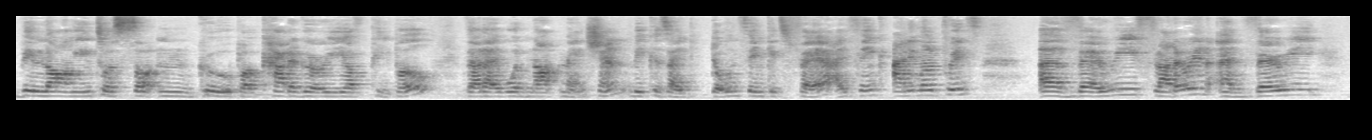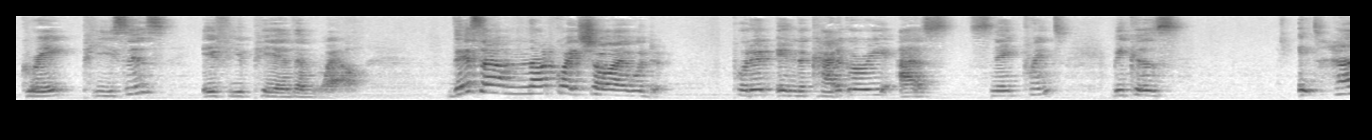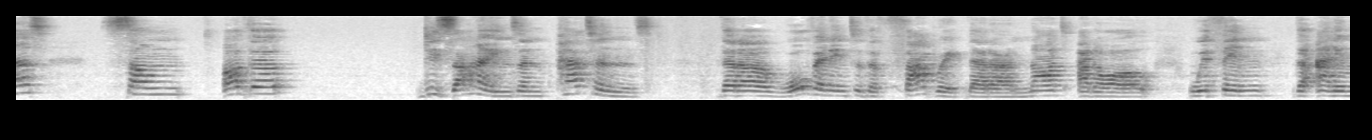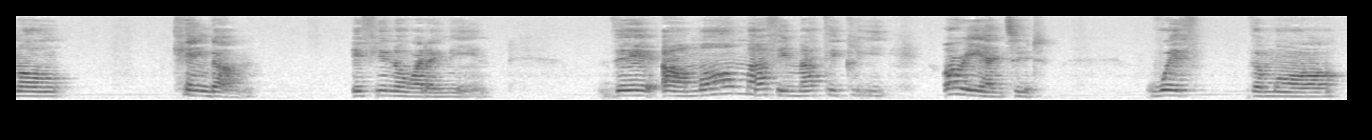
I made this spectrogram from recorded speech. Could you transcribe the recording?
belonging to a certain group or category of people that I would not mention because I don't think it's fair. I think animal prints are very flattering and very great pieces if you pair them well. This I'm not quite sure I would put it in the category as snake print because it has some other designs and patterns that are woven into the fabric that are not at all within the animal kingdom, if you know what I mean. They are more mathematically oriented with the more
